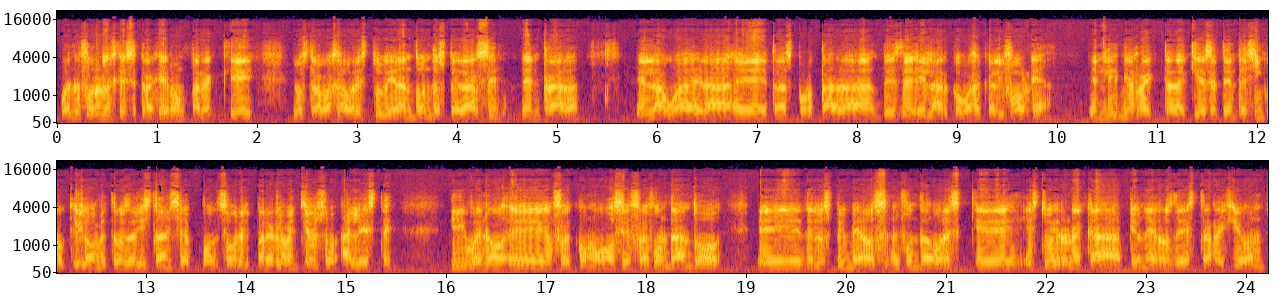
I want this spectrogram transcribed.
Bueno, fueron las que se trajeron para que los trabajadores tuvieran donde hospedarse de entrada. El agua era eh, transportada desde el Arco, Baja California, en línea recta de aquí a 75 kilómetros de distancia por, sobre el paralelo 28 al este y bueno, eh, fue como se fue fundando eh, de los primeros fundadores que estuvieron acá, pioneros de esta región.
